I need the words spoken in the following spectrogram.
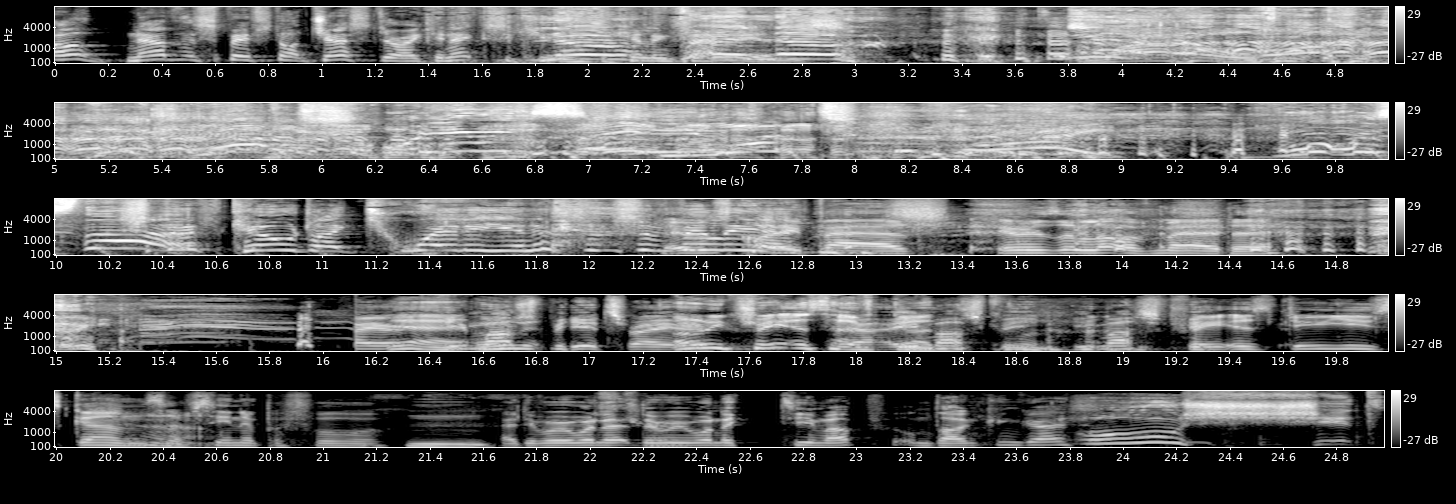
oh! Now that Spiff's not Jester, I can execute him no, for killing Ben, civilians. no. what are you saying? What? Why? What was that? Spiff killed like twenty innocent civilians. It was civilians. quite bad. It was a lot of murder. Yeah, he must only- be a traitor. only traitors have yeah, He guns, must be. on. He must be. Traitors do use guns. I've seen it before. Uh, do we want to? Do we want to team up on Duncan, guys? Oh shit!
